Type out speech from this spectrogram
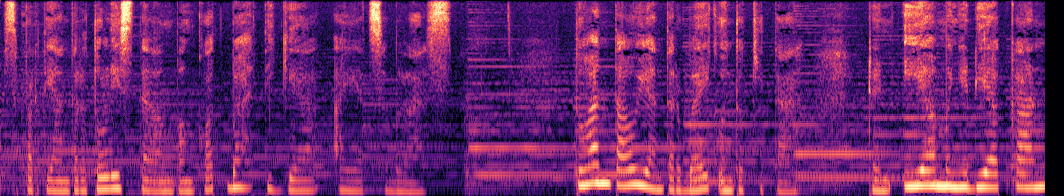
seperti yang tertulis dalam Pengkhotbah 3 ayat 11. Tuhan tahu yang terbaik untuk kita, dan Ia menyediakan,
